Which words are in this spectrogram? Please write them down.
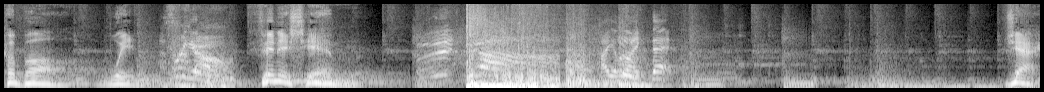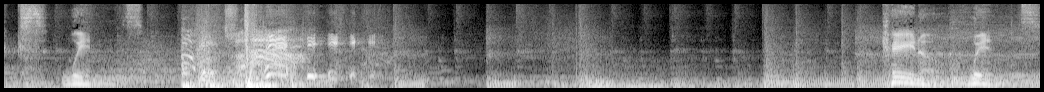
Cabal wins. Bring on! Finish him. How you like that? Jax wins. Kano wins.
